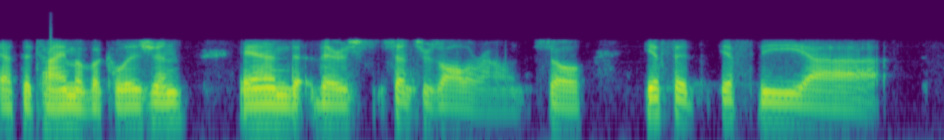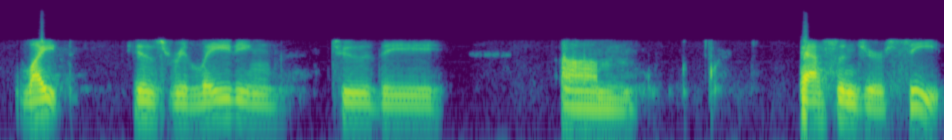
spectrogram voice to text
at the time of a collision and there's sensors all around. So if it if the uh, light is relating to the um, passenger seat,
